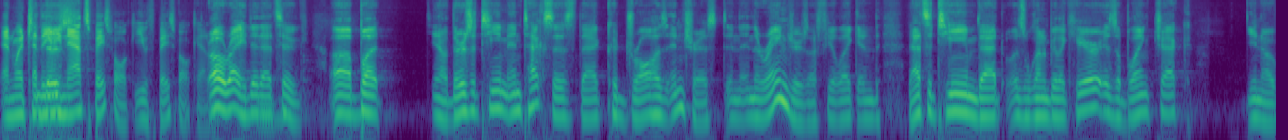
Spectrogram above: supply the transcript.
and went to And the Nats baseball youth baseball academy. Oh, right, he did that too. Uh, but you know, there's a team in Texas that could draw his interest in, in the Rangers. I feel like, and that's a team that was going to be like, here is a blank check. You know,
